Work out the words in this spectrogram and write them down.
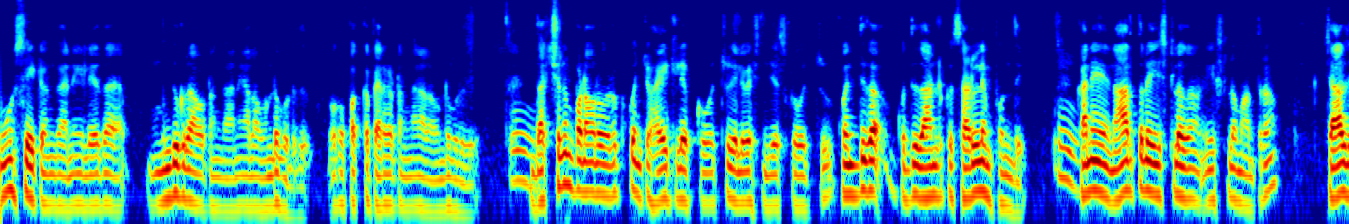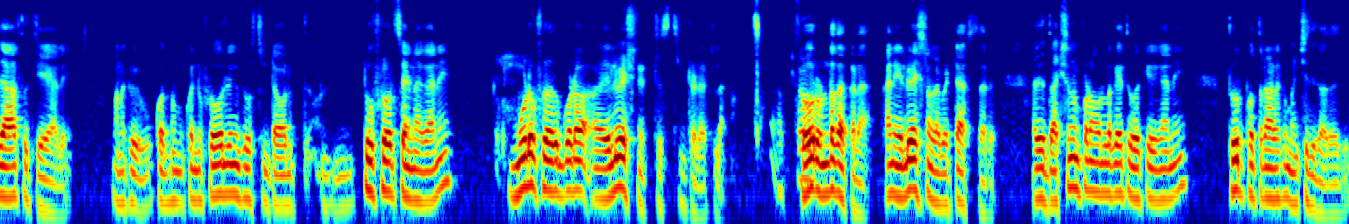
మూసేయటం కానీ లేదా ముందుకు రావటం కానీ అలా ఉండకూడదు. ఒక పక్క పెరగటం కానీ అలా ఉండకూడదు. దక్షిణం పడమర వరకు కొంచెం హైట్ లేపుకోవచ్చు ఎలివేషన్ చేసుకోవచ్చు. కొద్దిగా కొద్ది దాంట్లో సడలింపు ఉంది. కానీ నార్త్లో ఈస్ట్లో ఈస్ట్లో మాత్రం చాలా జాగ్రత్త చేయాలి. మనకు కొంత కొన్ని ఫ్లోరింగ్ చూస్తుంటే టూ ఫ్లోర్స్ అయినా కానీ మూడో ఫ్లోర్ కూడా ఎలివేషన్ ఎట్టిస్తుంటాడు అట్లా. ఫ్లోర్ ఉండదు అక్కడ. కానీ ఎలివేషన్ అలా పెట్టేస్తారు. అది దక్షిణ పడమరలోకి అయితే ఓకే కానీ తూర్పు ఉత్తరాలకి మంచిది కాదు అది.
